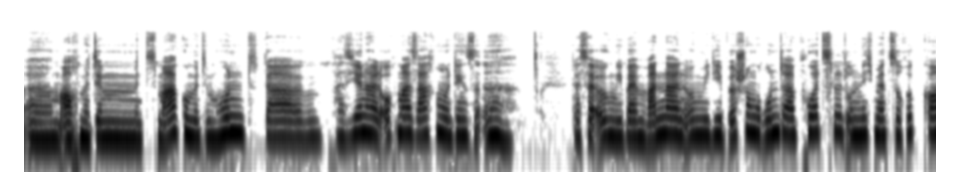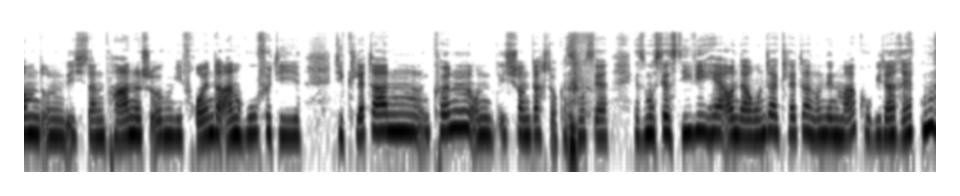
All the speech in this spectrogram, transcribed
ähm, auch mit dem mit Marco mit dem Hund da passieren halt auch mal Sachen und denkst, äh, dass er irgendwie beim Wandern irgendwie die Böschung runterpurzelt und nicht mehr zurückkommt und ich dann panisch irgendwie Freunde anrufe, die, die klettern können und ich schon dachte, okay, jetzt muss der, jetzt muss der Stevie her und da runterklettern und den Marco wieder retten,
